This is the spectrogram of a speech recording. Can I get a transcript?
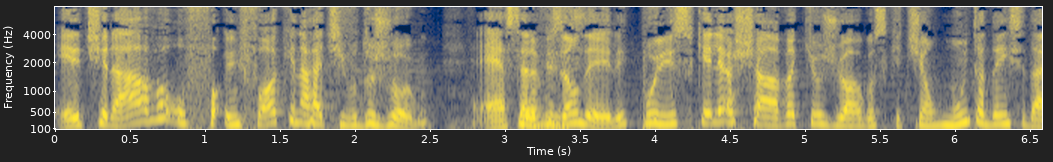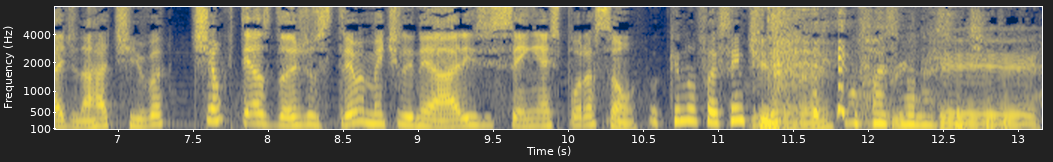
ele tirava o fo- enfoque narrativo do jogo. Essa era a visão Deus. dele. Por isso que ele achava que os jogos que tinham muita densidade narrativa tinham que ter as dungeons extremamente lineares e sem a exploração. O que não faz sentido, né? Não faz o menor sentido.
